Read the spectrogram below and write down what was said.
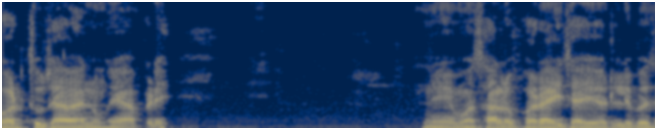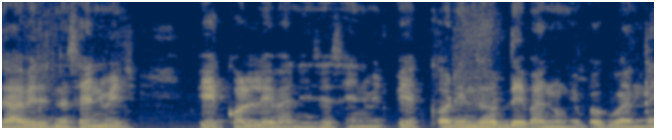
ભરતું જવાનું છે આપણે. ને મસાલો ભરાઈ જાય એટલે પછી આવી રીતના સેન્ડવિચ પેક કરી લેવાની છે. સેન્ડવિચ પેક કરીને ધર દેવાનું છે ભગવાનને.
